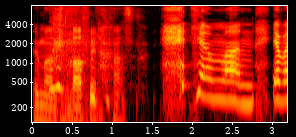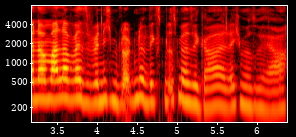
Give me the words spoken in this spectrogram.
immer einen Sprachfehler hast? ja, Mann. Ja, aber normalerweise, wenn ich mit Leuten unterwegs bin, ist mir das egal. Da denk ich mir so, ja,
